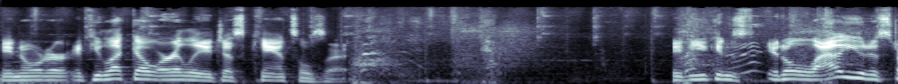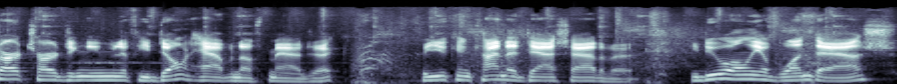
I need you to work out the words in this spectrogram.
In order, if you let go early, it just cancels it. If you can, it'll allow you to start charging even if you don't have enough magic, but you can kind of dash out of it. You do only have one dash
